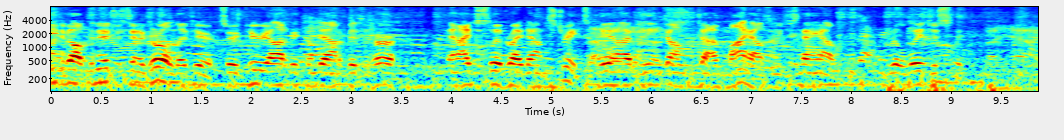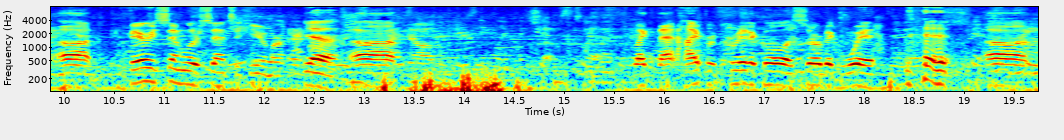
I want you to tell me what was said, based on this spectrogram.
he developed an interest in a girl that lived here, so he'd periodically come down and visit her. And I just lived right down the street, so he and I he'd come to my house and we just hang out religiously. Uh, very similar sense of humor. Yeah. Uh, like that hypercritical, acerbic wit. um,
